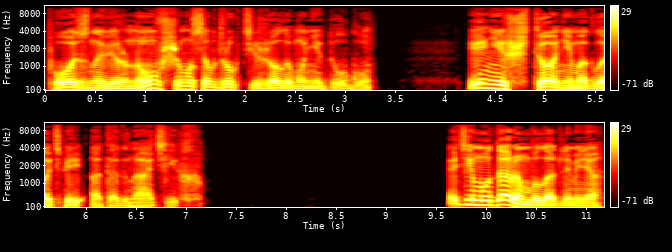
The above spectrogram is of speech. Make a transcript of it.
поздно вернувшемуся вдруг тяжелому недугу, и ничто не могло теперь отогнать их. Этим ударом была для меня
